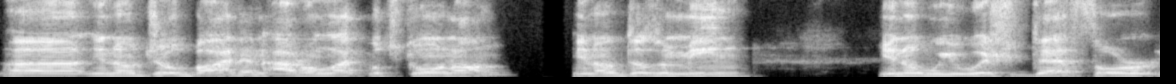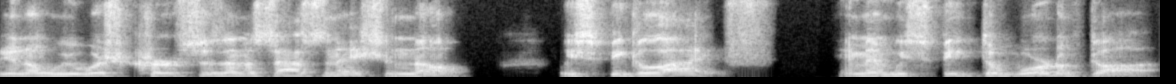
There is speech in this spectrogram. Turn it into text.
uh, you know, Joe Biden, I don't like what's going on, you know, doesn't mean, you know, we wish death or, you know, we wish curses and assassination. No, we speak life. Amen. We speak the word of God.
